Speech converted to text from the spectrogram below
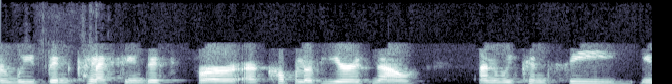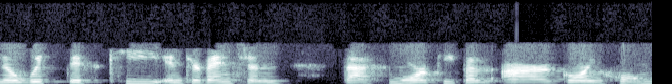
And we've been collecting this for a couple of years now, and we can see, you know, with this key intervention that more people are going home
